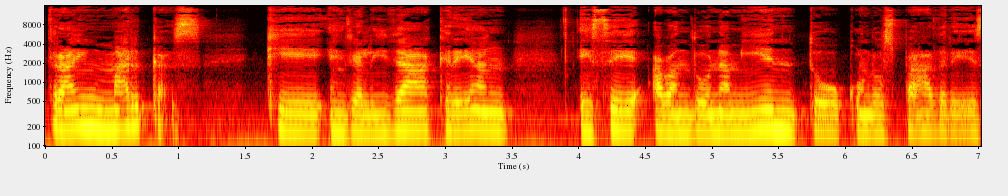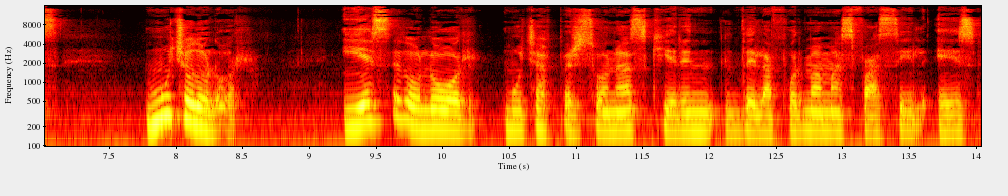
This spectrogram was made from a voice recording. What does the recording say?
traen marcas que en realidad crean ese abandonamiento con los padres, mucho dolor. Y ese dolor muchas personas quieren de la forma más fácil es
